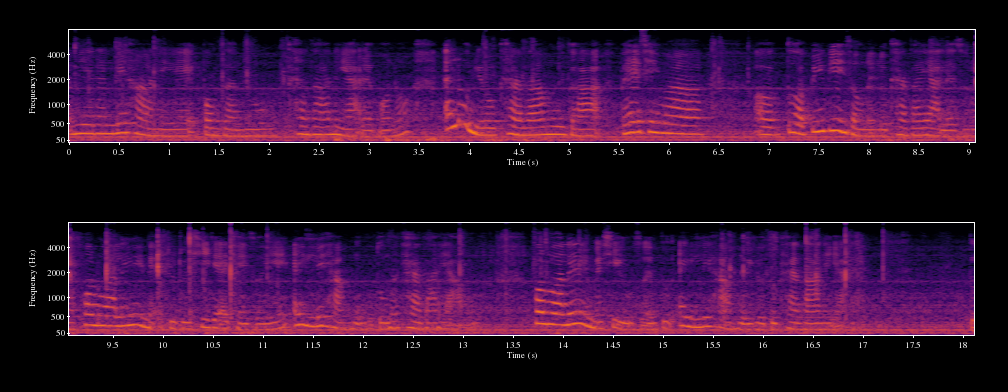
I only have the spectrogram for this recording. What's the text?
အမြဲတမ်းလစ်ဟာနေတဲ့ပုံစံမျိုးခံစားနေရတယ်ပေါ့နော်အဲ့လိုမျိုးခံစားမှုကဘယ်အချိန်မှ အော်သူကပြီးပြည့်စုံတယ်လို့ခံစားရလဲဆိုတော့ follower လေးတွေနဲ့အတူတူရှိတဲ့အချိန်ဆိုရင်အဲ့လစ်ဟာမှုကိုသူမခံစားရဘူး follower လေးတွေမရှိဘူးဆိုရင် तू အဲ့လစ်ဟာမှုကို तू ခံစားနေရတယ်။ तू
